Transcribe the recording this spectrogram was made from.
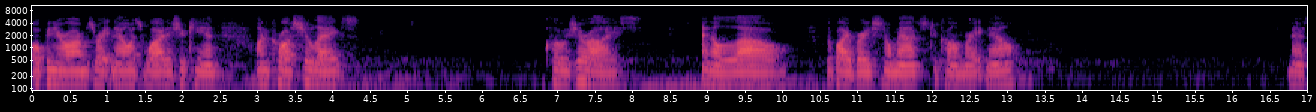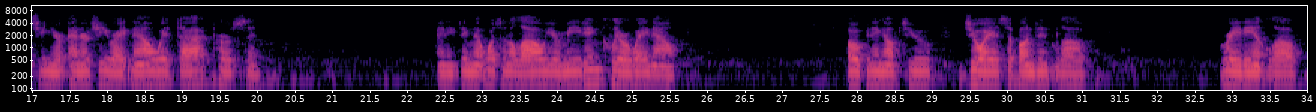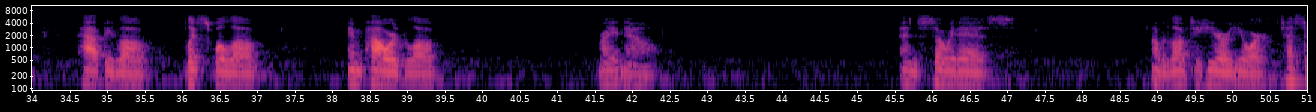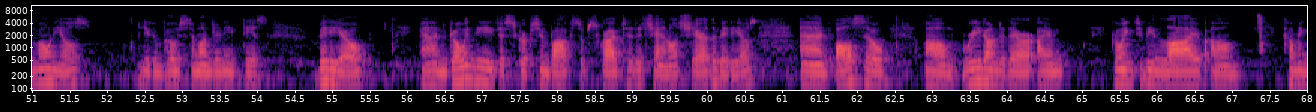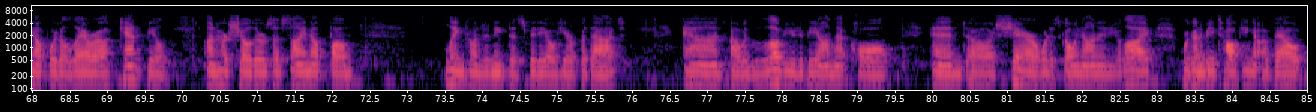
open your arms right now as wide as you can. Uncross your legs. Close your eyes and allow the vibrational match to come right now. Matching your energy right now with that person. Anything that wasn't allow your meeting, clear away now. Opening up to joyous, abundant love, radiant love, happy love, blissful love, empowered love, right now. And so it is. I would love to hear your testimonials. You can post them underneath this video and go in the description box, subscribe to the channel, share the videos, and also um, read under there. I am going to be live um, coming up with Alara Cantfield on her show. There's a sign up um, link underneath this video here for that. And I would love you to be on that call and uh, share what is going on in your life. We're going to be talking about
